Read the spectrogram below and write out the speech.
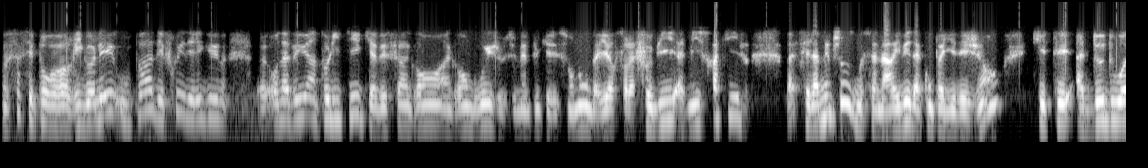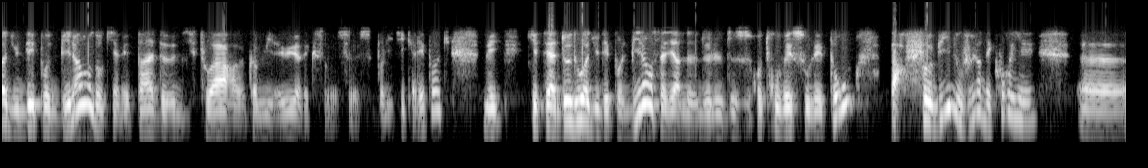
Donc ça, c'est pour rigoler ou pas des fruits et des légumes. Euh, on avait eu un politique qui avait fait un grand, un grand bruit, je ne sais même plus quel est son nom d'ailleurs, sur la phobie administrative. Bah, c'est la même chose. Moi, ça m'est arrivé d'accompagner des gens qui étaient à deux doigts du dépôt de bilan, donc il n'y avait pas d'histoire euh, comme il y a eu avec ce, ce, ce politique à l'époque, mais qui étaient à deux doigts du dépôt de bilan, c'est-à-dire de, de, de, se retrouver sous les ponts par phobie d'ouvrir des courriers. Euh,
